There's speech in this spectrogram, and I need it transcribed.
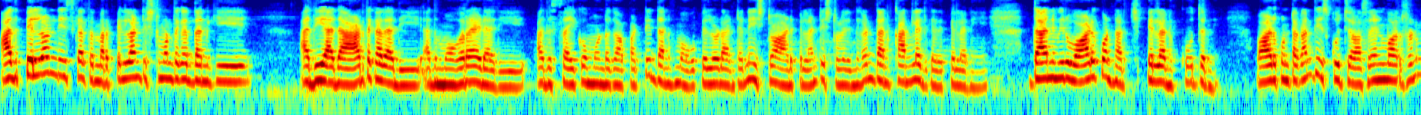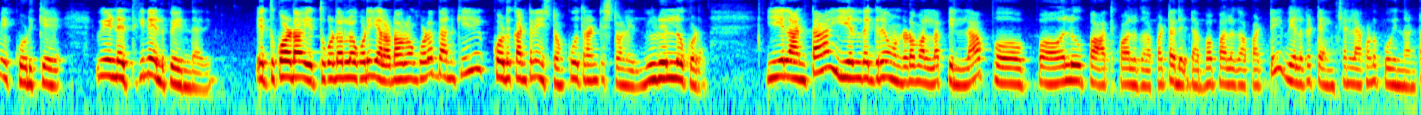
అది పిల్లని తీసుకెళ్తాను మరి. పిల్ల అంటే ఇష్టం ఉంటుంది కదా దానికి. అది అది ఆడదు కదా అది. అది మొగరాయడు అది. అది సైకో ముండు కాబట్టి దానికి మగ పిల్లడు అంటేనే ఇష్టం. ఆడపిల్ల అంటే ఇష్టం లేదు. ఎందుకంటే దానికి కనలేదు కదా పిల్లని. దాన్ని మీరు వాడుకుంటున్నారు పిల్లని కూతుర్ని. వాడుకుంటా కానీ తీసుకొచ్చారు. అసలు నేను వారసుడు మీ కొడుకే. వీడిని ఎత్తుకుని వెళ్ళిపోయింది అది. ఎత్తుకోవడం ఎత్తుకోవడంలో కూడా వెళ్ళడంలో కూడా దానికి కొడుకు అంటేనే ఇష్టం. కూతురు అంటే ఇష్టం లేదు. వీడియోల్లో కూడా. వీళ్ళంట వీళ్ళ దగ్గరే ఉండడం వల్ల పిల్ల పాలు పాత పాలు కాబట్టి అదే డబ్బా పాలు కాబట్టి వీళ్ళకి టెన్షన్ లేకుండా పోయిందంట.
